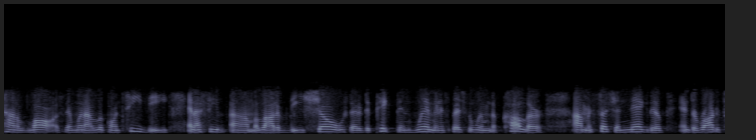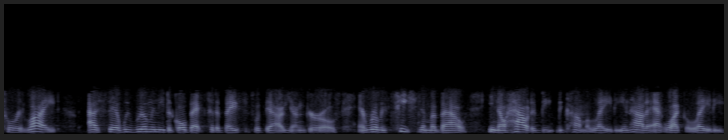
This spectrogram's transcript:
kind of lost. And when i look on tv and i see um a lot of these shows that are depicting women especially women of color um, in such a negative and derogatory light, I said we really need to go back to the basics with our young girls and really teach them about, you know, how to be become a lady and how to act like a lady.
